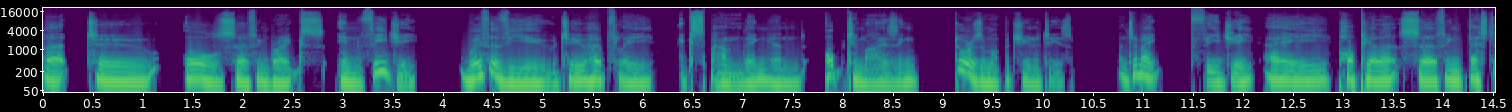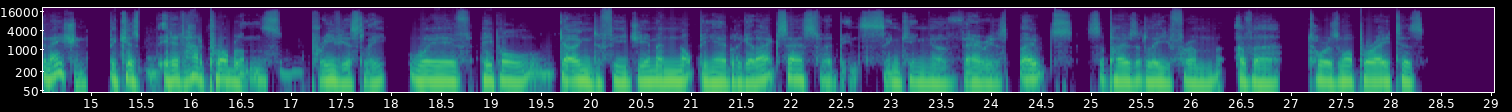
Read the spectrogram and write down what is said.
but to all surfing breaks in Fiji with a view to hopefully expanding and optimizing tourism opportunities and to make Fiji a popular surfing destination because it had had problems previously with people going to Fiji and not being able to get access. There had been sinking of various boats, supposedly from other tourism operators.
